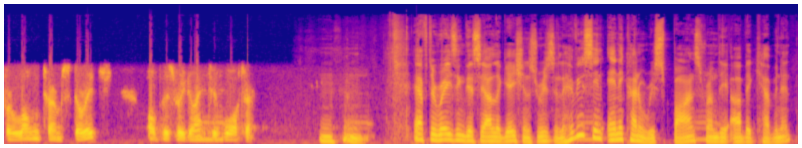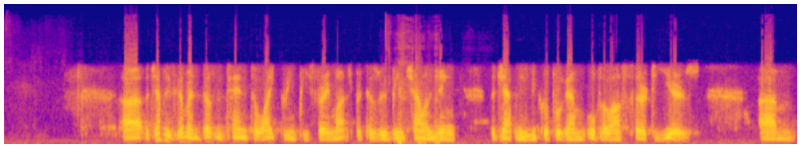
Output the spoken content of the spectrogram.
for long term storage of this radioactive water. Mm-hmm. After raising these allegations recently, have you seen any kind of response from the Abe cabinet? Uh, the Japanese government doesn't tend to like Greenpeace very much because we've been challenging the Japanese nuclear program over the last 30 years. Um,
